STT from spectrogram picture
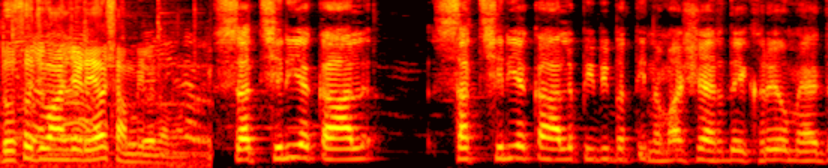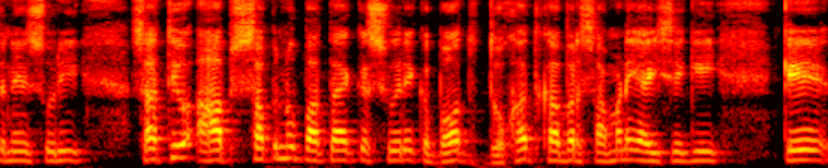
200 ਜਵਾਨ ਜਿਹੜੇ ਆ ਉਹ ਸ਼ਾਮੀ ਲਗਾਵਾਂਗੇ। ਸਤਿ ਸ਼੍ਰੀ ਅਕਾਲ ਸਤਿ ਸ਼੍ਰੀ ਅਕਾਲ ਪੀਬੀ ਬੱਤੀ, ਨਵਾਂ ਸ਼ਹਿਰ ਦੇਖ ਰਹੇ ਹੋ ਮੈਂ ਦਿਨੇਸ਼ ਸੂਰੀ। ਸਾਥੀਓ, ਆਪ ਸਭ ਨੂੰ ਪਤਾ ਹੈ ਕਿ ਸਵੇਰੇ ਇੱਕ ਬਹੁਤ ਦੁਖਦ ਖਬਰ ਸਾਹਮਣੇ ਆਈ ਸੀਗੀ ਕਿ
